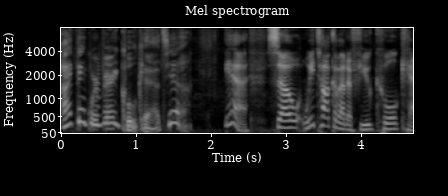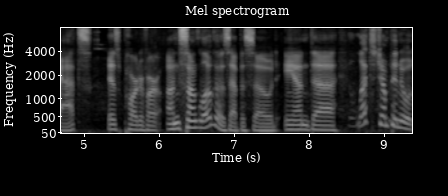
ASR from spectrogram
I think we're very cool cats, yeah. Yeah. So we talk about a few cool cats as part of our Unsung Logos episode. And uh, let's jump into a,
